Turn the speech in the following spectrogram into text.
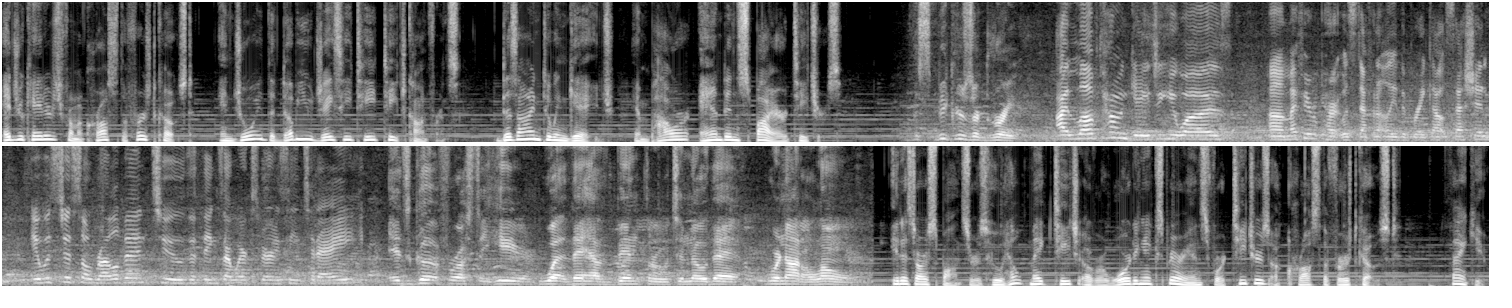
educators from across the First Coast enjoyed the WJCT Teach Conference, designed to engage, empower, and inspire teachers. The speakers are great. I loved how engaging he was. Um, my favorite part was definitely the breakout session. It was just so relevant to the things that we're experiencing today. It's good for us to hear what they have been through to know that we're not alone. It is our sponsors who help make Teach a rewarding experience for teachers across the First Coast. Thank you.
